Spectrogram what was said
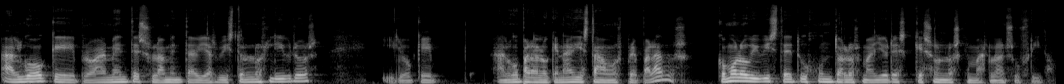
Algo que probablemente solamente habías visto en los libros y lo que algo para lo que nadie estábamos preparados. ¿Cómo lo viviste tú junto a los mayores que son los que más lo han sufrido?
